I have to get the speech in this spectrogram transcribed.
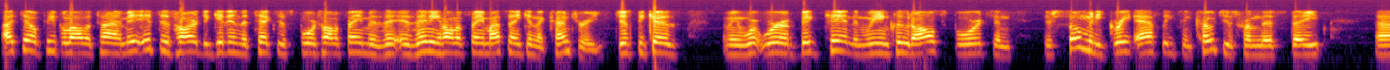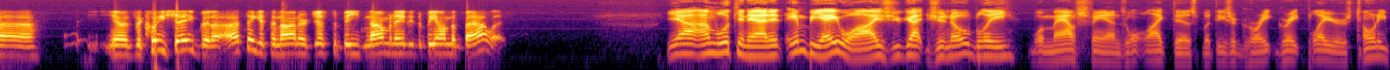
I tell people all the time it, it's as hard to get in the Texas Sports Hall of Fame as as any Hall of Fame I think in the country. Just because I mean we're we're a big tent and we include all sports and there's so many great athletes and coaches from this state. Uh, you know, it's a cliche, but I think it's an honor just to be nominated to be on the ballot. Yeah, I'm looking at it. NBA wise, you got Ginobili. Well, Mavs fans won't like this, but these are great, great players. Tony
